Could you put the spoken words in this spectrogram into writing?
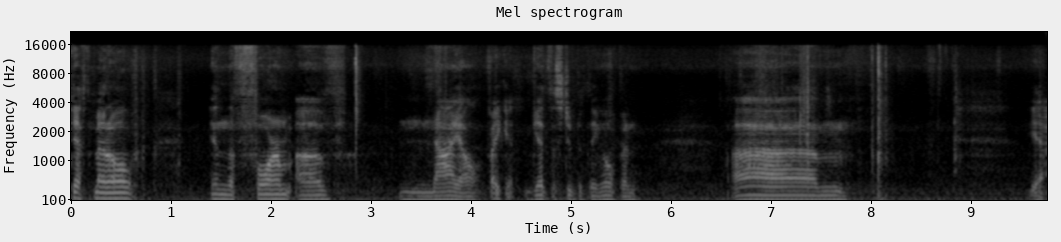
death metal in the form of Nile. If I can get the stupid thing open. Um yeah.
